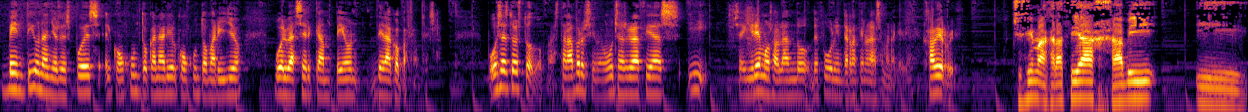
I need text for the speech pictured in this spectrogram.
21 años después, el conjunto canario, el conjunto amarillo, vuelve a ser campeón de la Copa Francesa. Pues esto es todo. Hasta la próxima. Muchas gracias y seguiremos hablando de fútbol internacional la semana que viene. Javi Ruiz. Muchísimas gracias, Javi. Y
